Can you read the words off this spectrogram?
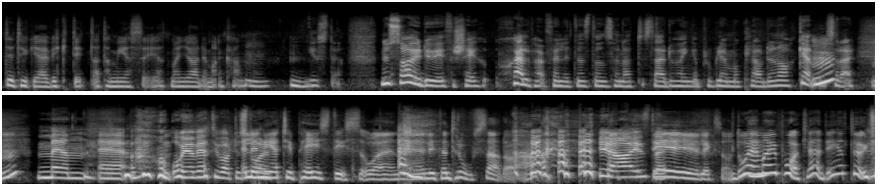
Det tycker jag är viktigt att ha med sig, att man gör det man kan. Mm. Just det. Nu sa ju du i och för sig själv här för en liten stund sedan att så här, du har inga problem att klä av dig naken. Mm. Sådär. Men, eh, och jag vet ju vart du Eller står. ner till pasties och en, en liten trosa då. ja, just Det det. är ju liksom, då är man ju påklädd, det är helt lugnt.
